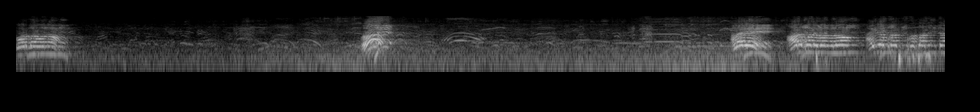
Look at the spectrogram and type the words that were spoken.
కోరుతా ఉన్నాం! అలాగే ఆరుమల విభాగంలో ఐదో ప్రసాదించిన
